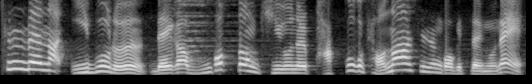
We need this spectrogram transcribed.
침대나 이불은 내가 묵었던 기운을 바꾸고 변화하시는 거기 때문에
